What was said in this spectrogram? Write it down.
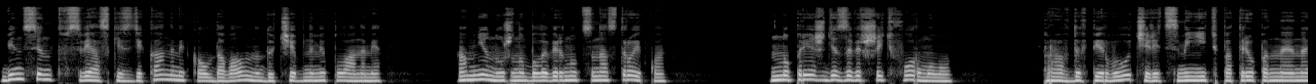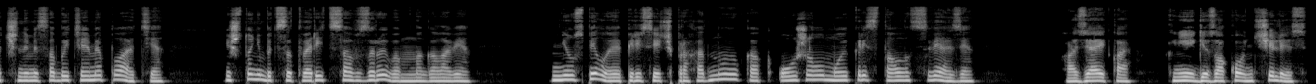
Винсент в связке с деканами колдовал над учебными планами, а мне нужно было вернуться на стройку — но прежде завершить формулу. Правда, в первую очередь сменить потрепанное ночными событиями платье и что-нибудь сотворить со взрывом на голове. Не успела я пересечь проходную, как ожил мой кристалл связи. «Хозяйка, книги закончились!»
